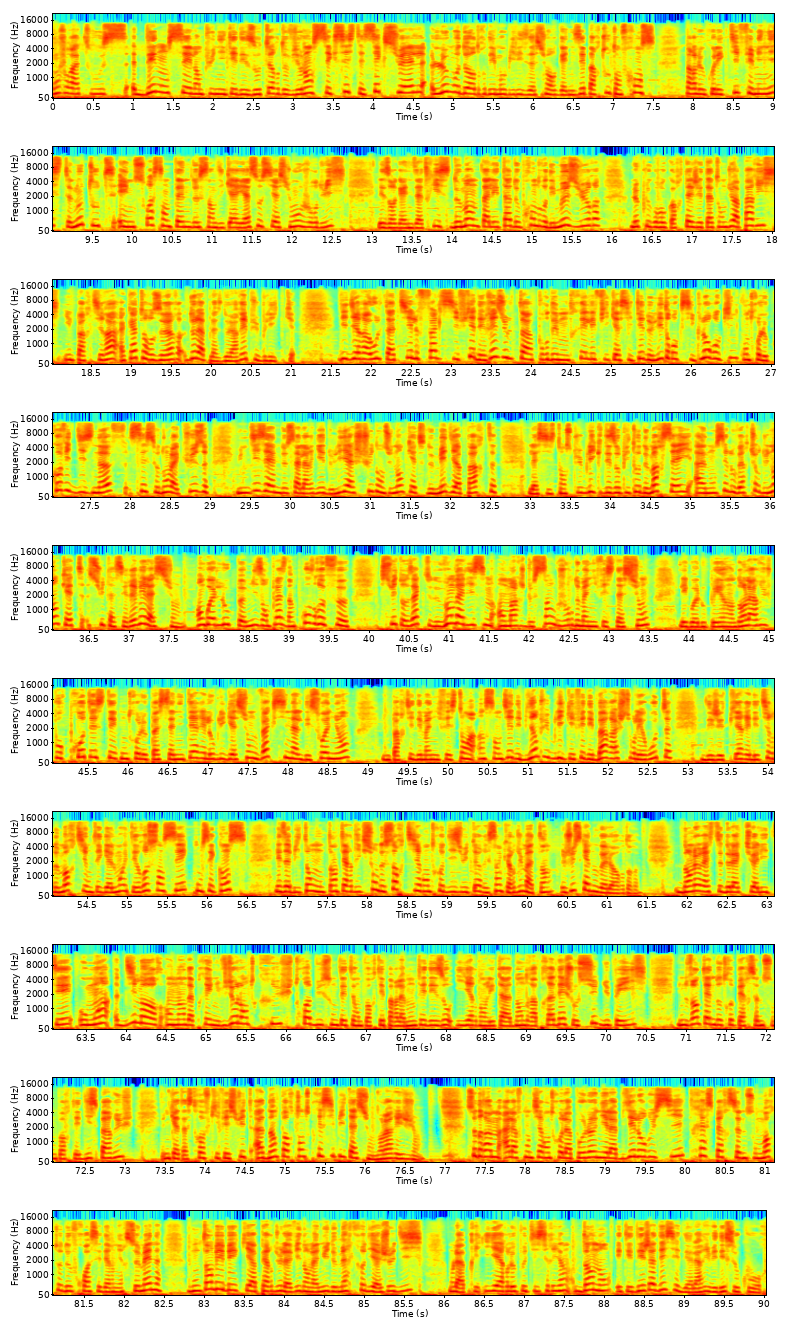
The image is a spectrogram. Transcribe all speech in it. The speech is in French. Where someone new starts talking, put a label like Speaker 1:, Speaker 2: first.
Speaker 1: Bonjour à tous. Dénoncer l'impunité des auteurs de violences sexistes et sexuelles, le mot d'ordre des mobilisations organisées partout en France par le collectif féministe Nous Toutes et une soixantaine de syndicats et associations aujourd'hui. Les organisatrices demandent à l'État de prendre des mesures. Le plus gros cortège est attendu à Paris. Il partira à 14h de la place de la République. Didier Raoult a-t-il falsifié des résultats pour démontrer l'efficacité de l'hydroxychloroquine contre le Covid-19 C'est ce dont l'accuse une dizaine de salariés de l'IHU dans une enquête de Mediapart. L'assistance publique des hôpitaux de Marseille a annoncé l'ouverture d'une enquête suite à ces révélations. En Guadeloupe, mise en place d'un couvre-feu suite aux actes de vandalisme en marge de cinq jours de manifestation. Les Guadeloupéens dans la rue pour protester contre le pass sanitaire et l'obligation vaccinale des soignants. Une partie des manifestants a incendié des biens publics et fait des barrages sur les routes. Des jets de pierre et des tirs de mortier ont également été recensés. Conséquence, les habitants ont interdiction de sortir entre 18h et 5h du matin jusqu'à nouvel ordre. Dans le reste de l'actualité, au moins 10 morts en Inde après une violente crue. Trois bus ont été emportés par la montée des eaux hier dans l'état d'Andhra Pradesh au sud du pays. Une vingtaine d'autres personnes sont portées disparues. Une catastrophe qui fait suite à d'importantes précipitations dans la région. Ce drame à la frontière entre la Pologne et la Biélorussie, 13 personnes sont mortes de froid ces dernières semaines, dont un bébé qui a perdu la vie dans la nuit de mercredi à jeudi. On l'a appris hier, le petit Syrien d'un an était déjà décédé à l'arrivée des secours.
